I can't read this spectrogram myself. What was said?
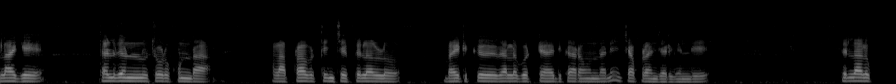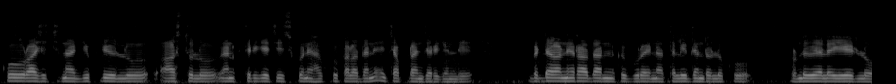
అలాగే తల్లిదండ్రులను చూడకుండా అలా ప్రవర్తించే పిల్లలు బయటికి వెళ్ళగొట్టే అధికారం ఉందని చెప్పడం జరిగింది. పిల్లలకు రాసిచ్చిన గిఫ్ట్లు ఆస్తులు వెనక్కి తిరిగి తీసుకునే హక్కు కలదని చెప్పడం జరిగింది. బిడ్డల నిరాధారణకు గురైన తల్లిదండ్రులకు రెండు వేల ఏడులో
